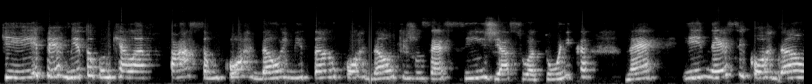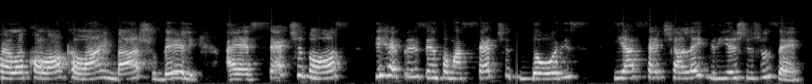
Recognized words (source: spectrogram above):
que permita com que ela faça um cordão imitando o cordão que José cinge a sua túnica, né? E nesse cordão, ela coloca lá embaixo dele é, sete nós que representam as sete dores e as sete alegrias de José.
